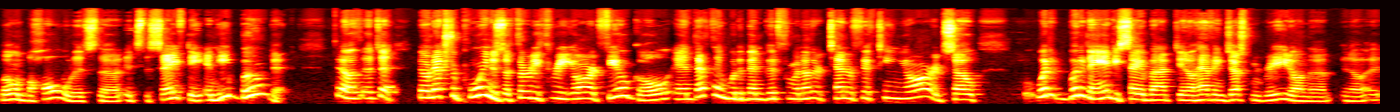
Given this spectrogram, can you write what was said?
lo and behold, it's the it's the safety, and he boomed it. You know, it's a, you know, an extra point is a 33 yard field goal, and that thing would have been good from another 10 or 15 yards. So what what did Andy say about you know having Justin Reid on the you know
